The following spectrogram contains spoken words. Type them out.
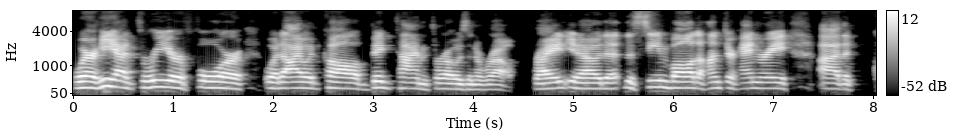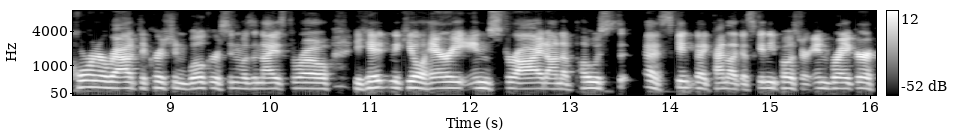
where he had three or four what I would call big time throws in a row right? You know, the the seam ball to Hunter Henry, uh, the corner route to Kristian Wilkerson was a nice throw. He hit N'Keal Harry in stride on a post, a skin, like kind of like a skinny post or in breaker,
